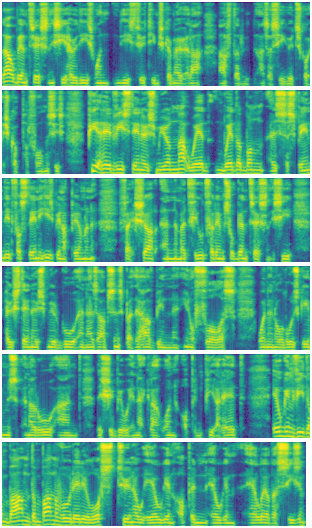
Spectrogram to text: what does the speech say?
that'll be interesting to see how these one these two teams come out of that after, as I say, good Scottish Cup performances. Peterhead v Stenhousemuir, and that Wed- Wedderburn is suspended for Steny. He's been a permanent fixture in the midfield for him, so it'll be interesting to see how Stenhousemuir go in his absence, but they have been, you know, flawless, winning all those games in a row, and they should be able to nick that one up in Peterhead. Elgin v Dumbarton. Dumbarton have already lost 2 0 Elgin up in Elgin earlier this season.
